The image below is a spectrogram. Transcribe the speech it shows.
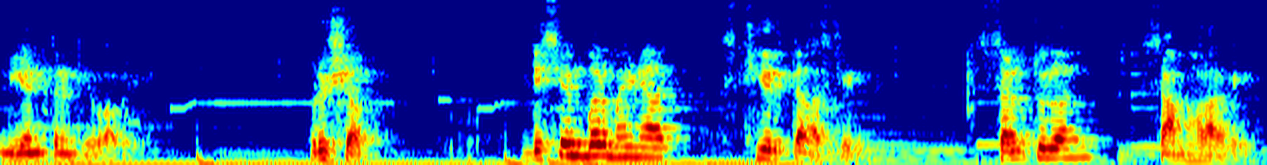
नियंत्रण ठेवावे. वृषभ डिसेंबर महिन्यात स्थिरता असेल. संतुलन सांभाळावे.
